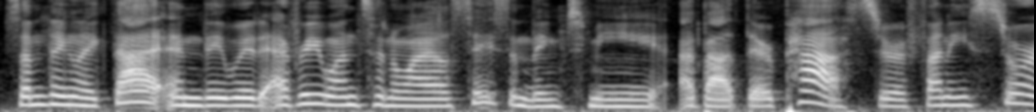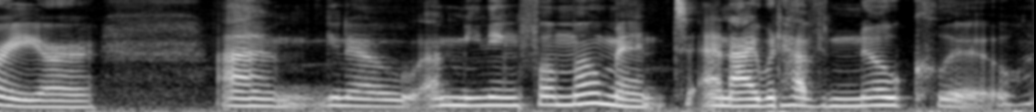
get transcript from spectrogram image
something like that. And they would every once in a while say something to me about their past or a funny story or um, you know, a meaningful moment, and I would have no clue.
